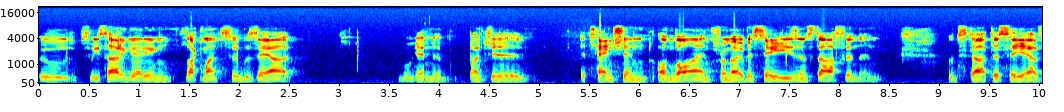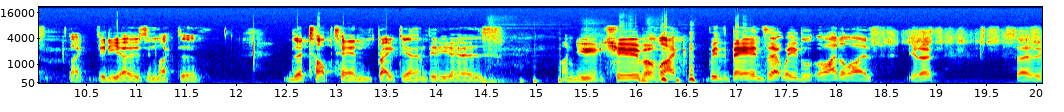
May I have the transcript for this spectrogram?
we started getting like once it was out, we were getting a bunch of attention online from overseas and stuff, and then would start to see have like videos in like the the top ten breakdown videos on YouTube of like with bands that we idolized, you know. So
